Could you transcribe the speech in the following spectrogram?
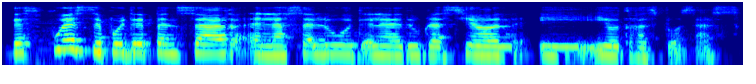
después se puede pensar en la salud, en la educación y otras cosas.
